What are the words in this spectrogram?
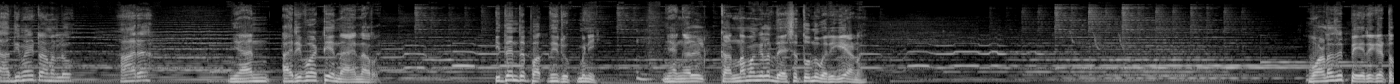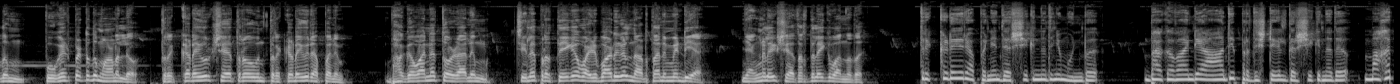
ആദ്യമായിട്ടാണല്ലോ. ആരാ? ഞാൻ അരിവാട്ടിയ നായനാർ. ഇതെന്റെ പത്നി രുക്മിണി. ഞങ്ങൾ കണ്ണമംഗലം ദേശത്തുനിന്ന് വരികയാണ്. വളരെ പേരുകെട്ടതും പുകഴ്പ്പെട്ടതുമാണല്ലോ തൃക്കടയൂർ ക്ഷേത്രവും തൃക്കടയൂരപ്പനും ഭഗവാനെ തൊഴാനും ചില പ്രത്യേക വഴിപാടുകൾ നടത്താനും വേണ്ടിയാ ഞങ്ങൾ ഈ ക്ഷേത്രത്തിലേക്ക് വന്നത്. തൃക്കടയൂരപ്പനെ ദർശിക്കുന്നതിന് മുൻപ് ഭഗവാന്റെ ആദ്യ പ്രതിഷ്ഠയിൽ ദർശിക്കുന്നത് മഹത്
